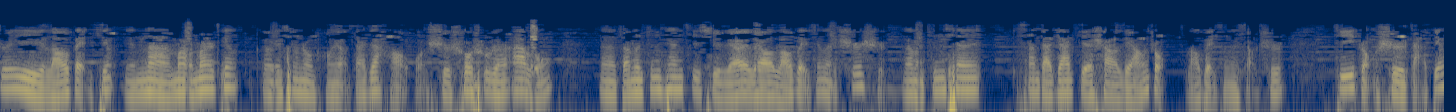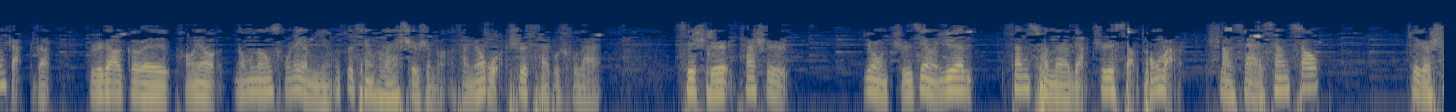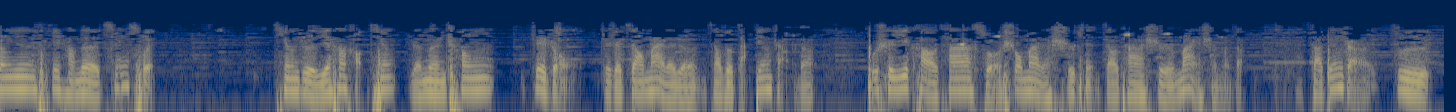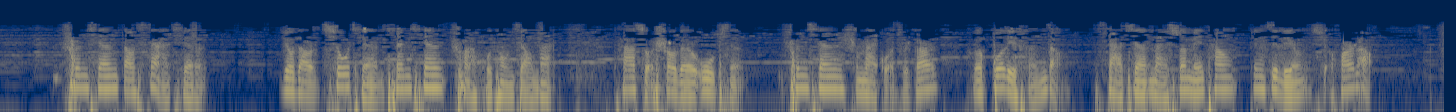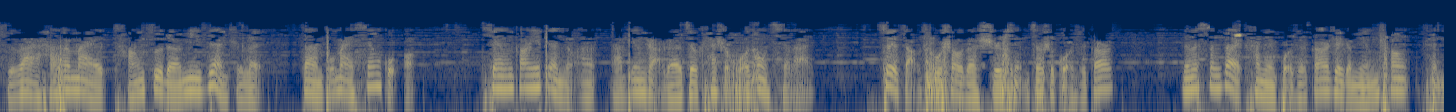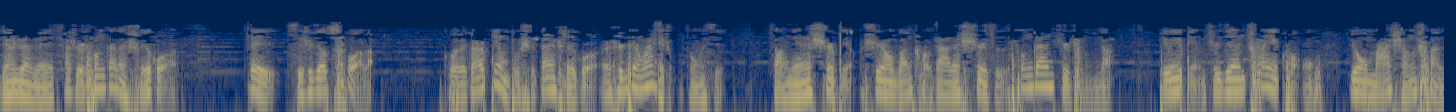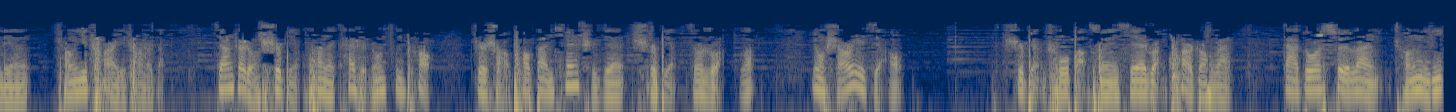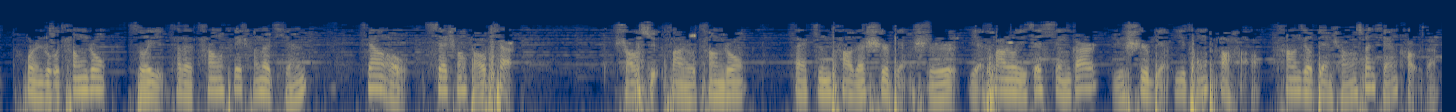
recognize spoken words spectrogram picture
追忆老北京，您呐慢慢听。各位听众朋友，大家好，我是说书人阿龙。那咱们今天继续聊一聊老北京的吃食。那么今天向大家介绍两种老北京的小吃。第一种是打冰盏的，不知道各位朋友能不能从这个名字听出来是什么？反正我是猜不出来。其实它是用直径约三寸的两只小铜碗上下相敲。这个声音非常的清脆，听着也很好听。人们称这种这个叫卖的人叫做打冰盏的，不是依靠他所售卖的食品叫他是卖什么的。打冰盏自春天到夏天，又到秋天，天天串胡同叫卖。他所售的物品，春天是卖果子干和玻璃粉等，夏天卖酸梅汤、冰激凌、雪花酪。此外，还会卖糖渍的蜜饯之类，但不卖鲜果。天刚一变暖，打冰盏的就开始活动起来。最早出售的食品就是果子干儿。人们现在看见果子干儿这个名称，肯定认为它是风干的水果，这其实就错了。果子干儿并不是干水果，而是另外一种东西。早年柿饼是用碗口大的柿子风干制成的，饼与饼之间穿一孔，用麻绳串联。成一串一串的，将这种柿饼放在开水中浸泡，至少泡半天时间，柿饼就软了。用勺一搅，柿饼除保存一些软块状外，大多碎烂成泥混入汤中，所以它的汤非常的甜。将藕切成薄片，少许放入汤中，在浸泡的柿饼时也放入一些杏干与柿饼一同泡好，汤就变成酸甜口的。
